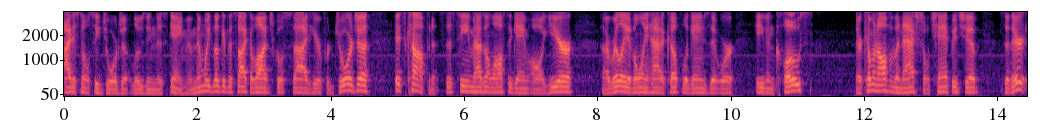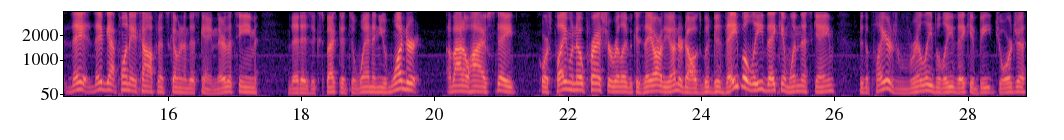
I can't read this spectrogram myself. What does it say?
I just don't see Georgia losing this game. And then we look at the psychological side here for Georgia. It's confidence. This team hasn't lost a game all year. Uh, really have only had a couple of games that were even close. They're coming off of a national championship, so they're they they've got plenty of confidence coming in this game. They're the team that is expected to win, and you wonder about Ohio State. Of course, playing with no pressure really because they are the underdogs. But do they believe they can win this game? Do the players really believe they can beat Georgia?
